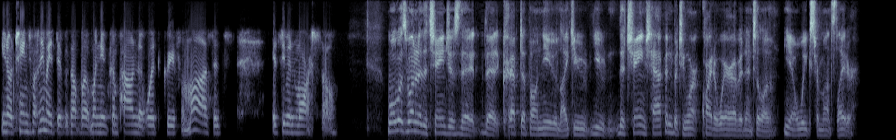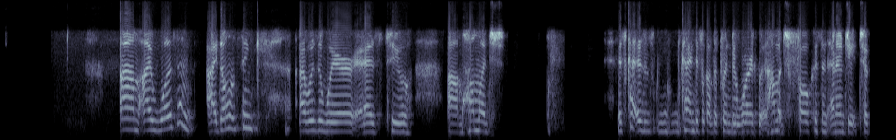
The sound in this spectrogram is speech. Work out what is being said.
You know, change anyway is difficult, but when you compound it with grief and loss, it's it's even more so. What was one of the changes that that crept up on you? Like you you the change happened, but you weren't quite aware of it until a, you know weeks or months later. Um, I wasn't. I don't think I was aware as to um, how much. It's kind, of, it's kind of difficult to put into words, but how much focus and energy it took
